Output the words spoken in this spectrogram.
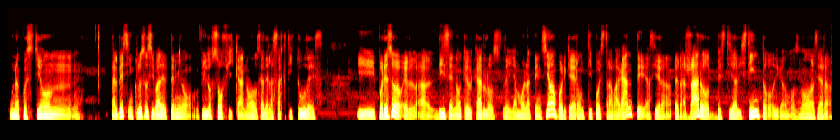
una cuestión, tal vez incluso si vale el término filosófica, ¿no? O sea, de las actitudes. Y por eso él, dice, ¿no? Que el Carlos le llamó la atención porque era un tipo extravagante, así era, era raro, vestía distinto, digamos, ¿no? Así era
